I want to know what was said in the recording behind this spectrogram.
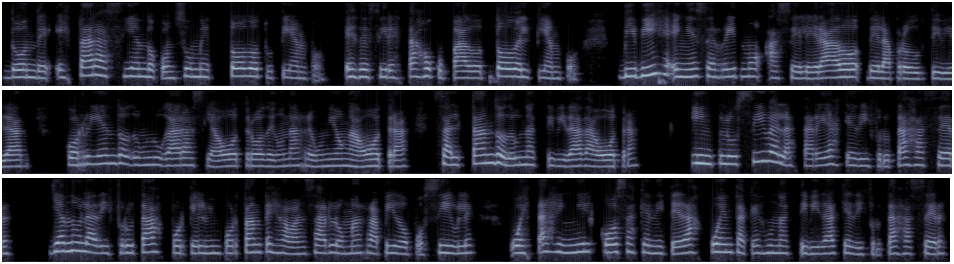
donde estar haciendo consume todo tu tiempo, es decir, estás ocupado todo el tiempo, vivís en ese ritmo acelerado de la productividad, corriendo de un lugar hacia otro, de una reunión a otra, saltando de una actividad a otra, inclusive las tareas que disfrutas hacer, ya no la disfrutas porque lo importante es avanzar lo más rápido posible o estás en mil cosas que ni te das cuenta que es una actividad que disfrutas hacer.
